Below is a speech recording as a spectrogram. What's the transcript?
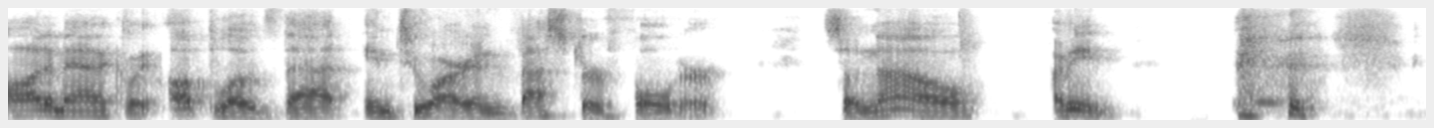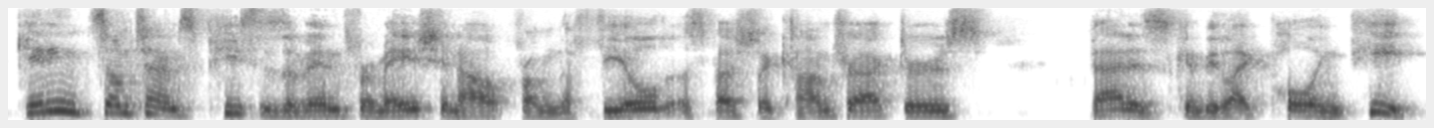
automatically uploads that into our investor folder. So now i mean getting sometimes pieces of information out from the field, especially contractors, that is can be like pulling teeth.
